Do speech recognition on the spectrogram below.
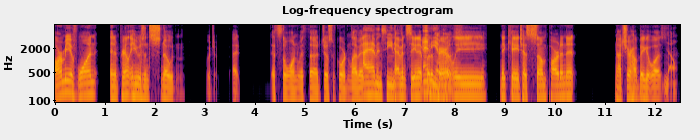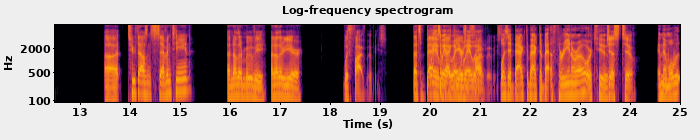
Army of One, and apparently he was in Snowden, which I, that's the one with uh, Joseph Gordon-Levitt. I haven't seen it. haven't seen it, but any of those. apparently Nic Cage has some part in it. Not sure how big it was. No. Uh, 2017, another movie, another year with five movies. That's back Wait, to wait, back wait, years wait, with five movies. Was it back to back to back three in a row or two? Just two. and then what was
